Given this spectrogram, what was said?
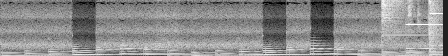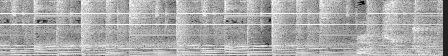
慢速中文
